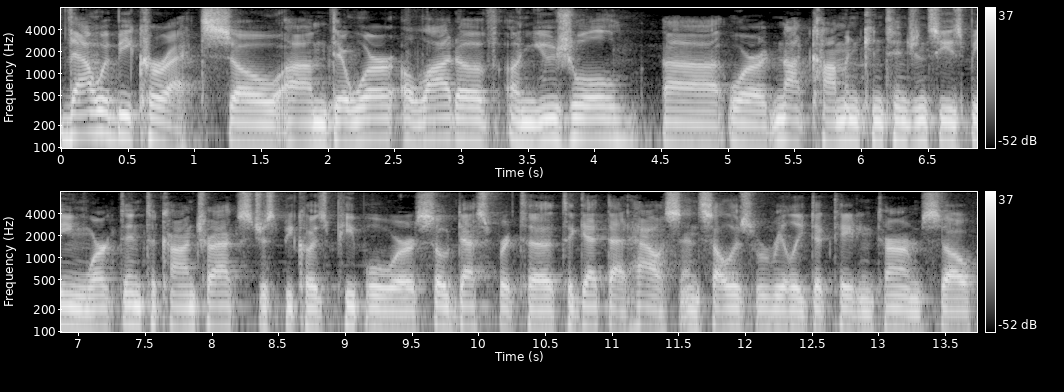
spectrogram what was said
That would be correct. So um, there were a lot of unusual uh, or not common contingencies being worked into contracts just because people were so desperate to to get that house, and sellers were really dictating terms. So.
